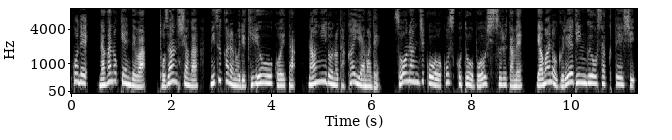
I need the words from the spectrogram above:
こで長野県では登山者が自らの力量を超えた難易度の高い山で遭難事故を起こすことを防止するため山のグレーディングを策定し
